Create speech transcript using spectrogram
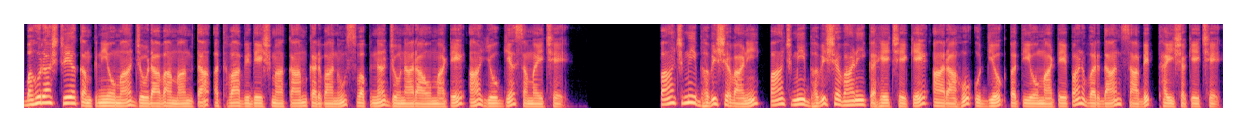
બહુરાષ્ટ્રીય કંપનીઓમાં જોડાવા માંગતા અથવા વિદેશમાં કામ કરવાનું સ્વપ્ન જોનારાઓ માટે આ યોગ્ય સમય છે. પાંચમી ભવિષ્યવાણી પાંચમી ભવિષ્યવાણી કહે છે કે આ રાહુ ઉદ્યોગપતિઓ માટે પણ વરદાન સાબિત થઈ શકે છે.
